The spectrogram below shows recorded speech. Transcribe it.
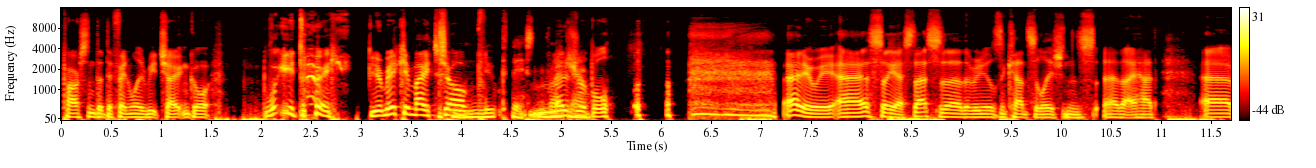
person did they finally reach out and go what are you doing you're making my Just job nuke this right miserable. anyway, uh, so yes, that's uh, the renewals and cancellations uh, that I had. Uh,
